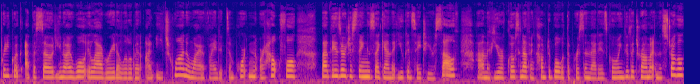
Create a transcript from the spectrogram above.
pretty quick episode. You know, I will elaborate a little bit on each one and why I find it's important or helpful, but these are just things, again, that you can say to yourself. Um, if you are close enough and comfortable with the person that is going through the trauma and the struggle,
